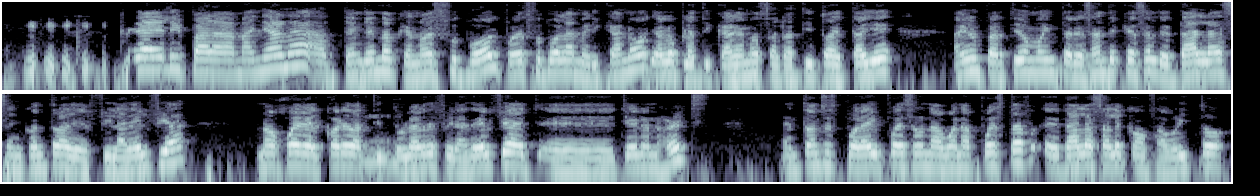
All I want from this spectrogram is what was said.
Mira, Eli, para mañana, atendiendo que no es fútbol, pero es fútbol americano, ya lo platicaremos al ratito a detalle. Hay un partido muy interesante que es el de Dallas en contra de Filadelfia. No juega el coreback mm. titular de Filadelfia, eh, Jalen Hurts. Entonces por ahí puede ser una buena apuesta. Eh, Dallas sale como favorito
